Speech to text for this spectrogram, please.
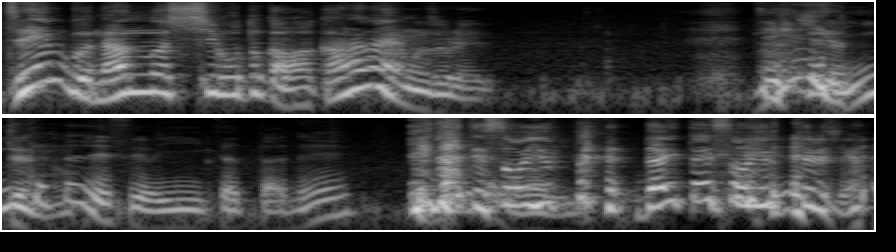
全部何の仕事か分からないもんそれ。何言言いってんの？方ですよ言い方ね。えだってそう言った大体そう言ってるじゃん。ね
